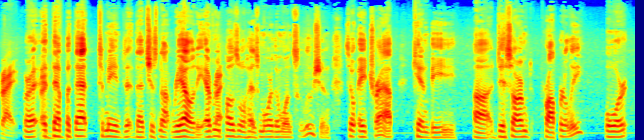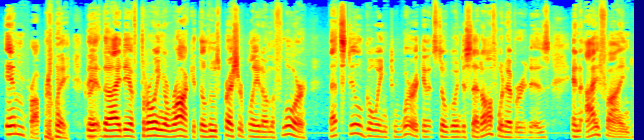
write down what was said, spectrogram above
right. All right. That, but that to me, th- that's just not reality. Every Right. puzzle has more than one solution. So a trap can be uh, disarmed properly or improperly. The the idea of throwing a rock at the loose pressure plate on the floor that's still going to work and it's still going to set off whatever it is. And I find,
